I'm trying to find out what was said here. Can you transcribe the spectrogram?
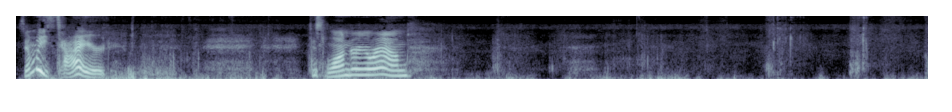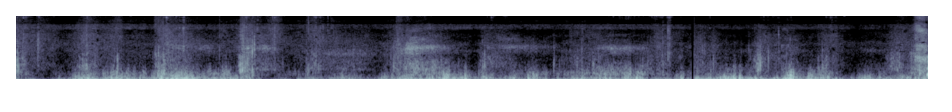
Somebody's tired. Just wandering around.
